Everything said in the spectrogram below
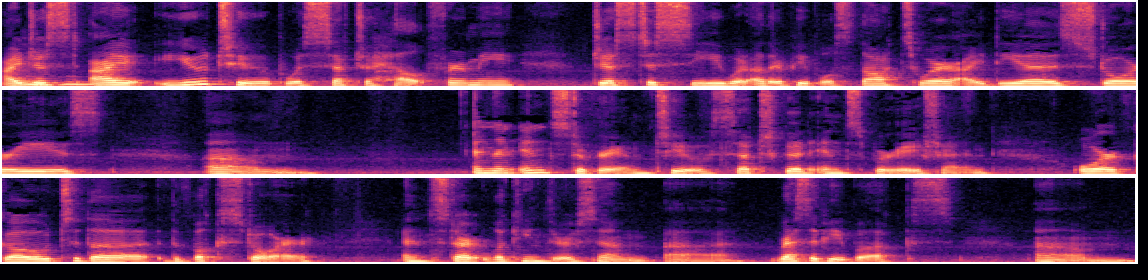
I just I YouTube was such a help for me just to see what other people's thoughts were, ideas, stories. Um and then Instagram too, such good inspiration. Or go to the the bookstore and start looking through some uh, recipe books. Um,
